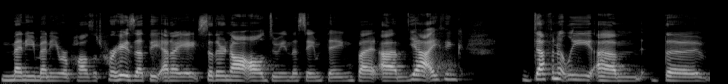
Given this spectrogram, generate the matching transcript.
many, many repositories at the NIH, so they're not all doing the same thing. But um, yeah, I think definitely um, the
